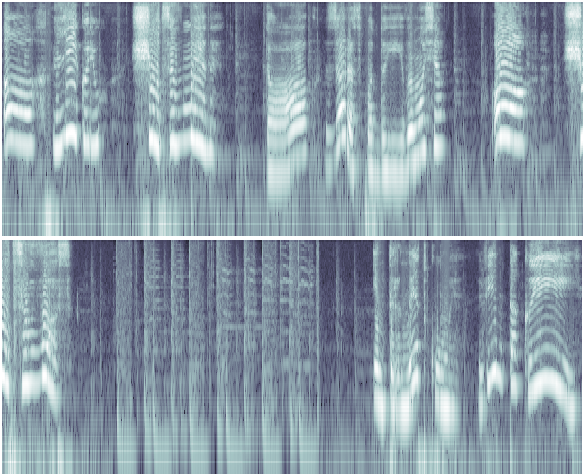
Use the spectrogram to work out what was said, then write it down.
А, лікарю, що це в мене? Так, зараз подивимося. А, що це в вас? Інтернет, куме, він такий.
